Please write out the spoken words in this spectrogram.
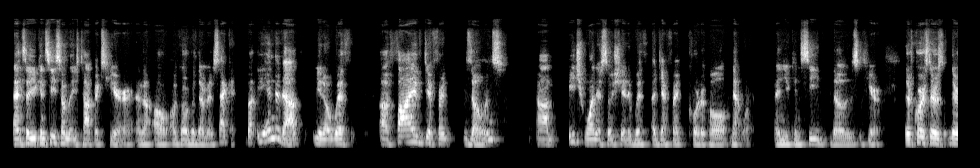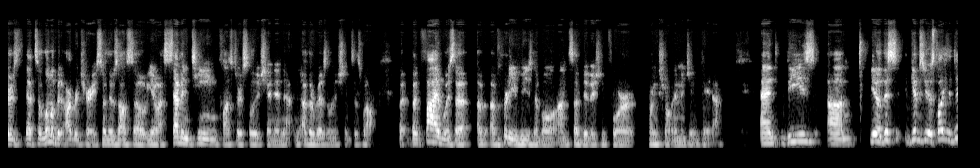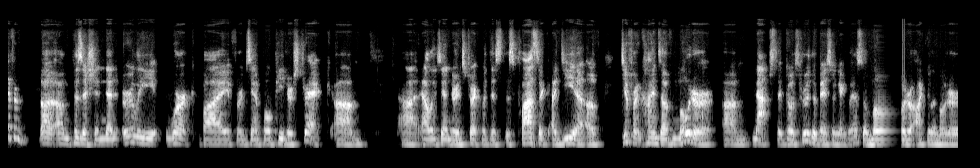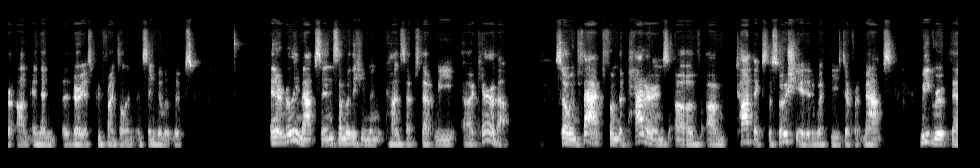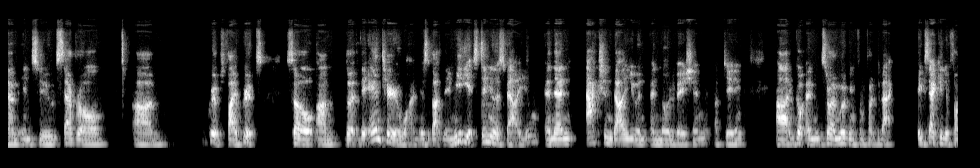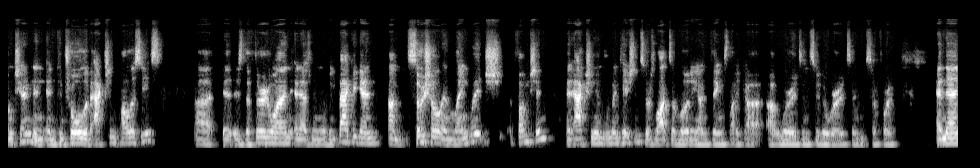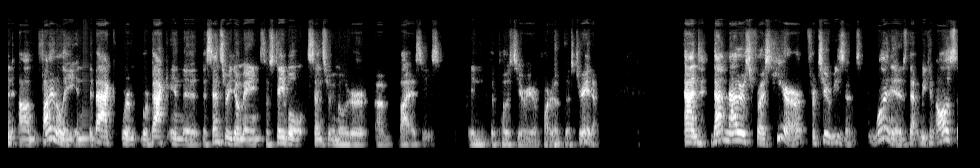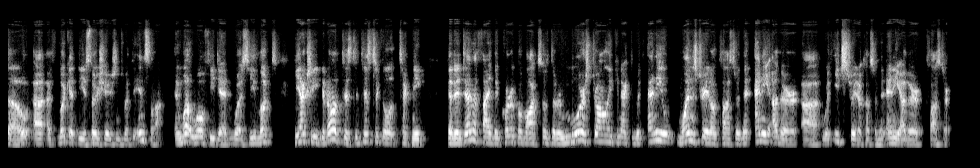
And so you can see some of these topics here, and I'll, I'll go over them in a second. But he ended up, you know, with uh, five different zones, um, each one associated with a different cortical network. And you can see those here. Of course, there's there's that's a little bit arbitrary. So there's also you know a 17 cluster solution and, and other resolutions as well. But but five was a, a, a pretty reasonable um, subdivision for functional imaging data. And these, um, you know, this gives you a slightly different uh, um, position than early work by, for example, Peter Strick, um, uh, Alexander and Strick with this, this classic idea of different kinds of motor um, maps that go through the basal ganglia, so motor, ocular motor, um, and then the various prefrontal and, and cingulate loops. And it really maps in some of the human concepts that we uh, care about. So in fact, from the patterns of um, topics associated with these different maps, we group them into several um, groups, five groups. So um, the, the anterior one is about the immediate stimulus value and then action value and, and motivation, updating, uh, go, and so I'm moving from front to back. Executive function and, and control of action policies uh, is the third one. And as we're moving back again, um, social and language function and action implementation. So there's lots of loading on things like uh, uh, words and pseudo words and so forth. And then um, finally, in the back, we're, we're back in the, the sensory domain, so stable sensory motor um, biases in the posterior part of the striata. And that matters for us here for two reasons. One is that we can also uh, look at the associations with the insula. And what Wolfe did was he looked, he actually developed a statistical technique that identified the cortical voxels that are more strongly connected with any one striatal cluster than any other, uh, with each striatal cluster than any other cluster.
